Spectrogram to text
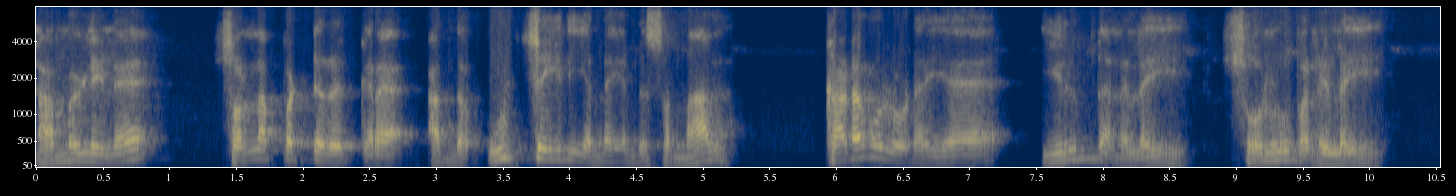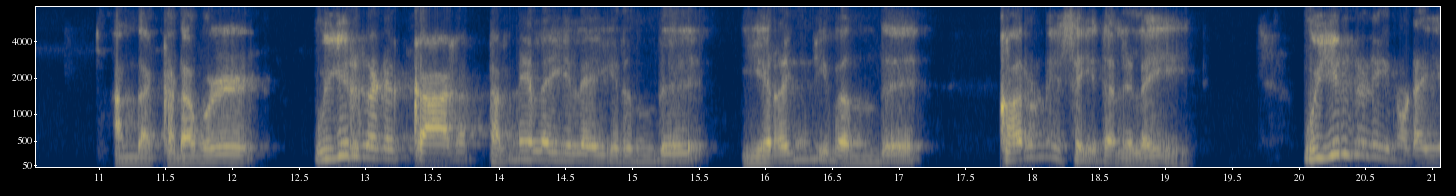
தமிழில சொல்லப்பட்டிருக்கிற அந்த உட்செய்தி என்ன என்று சொன்னால் கடவுளுடைய இருந்த நிலை சொரூப நிலை அந்த கடவுள் உயிர்களுக்காக தன்னிலையிலே இருந்து இறங்கி வந்து கருணை செய்த நிலை உயிர்களினுடைய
